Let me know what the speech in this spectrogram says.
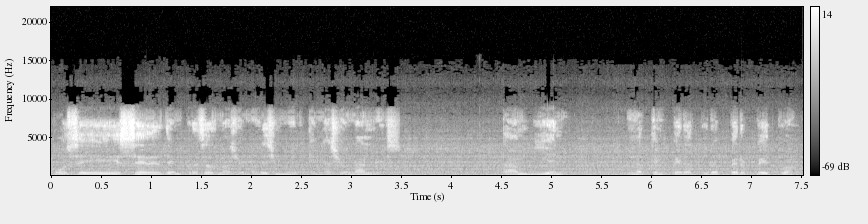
Posee sedes de empresas nacionales y multinacionales. También una temperatura perpetua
